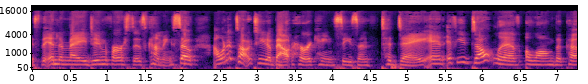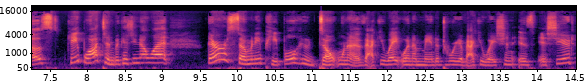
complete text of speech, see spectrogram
it's the end of May. June 1st is coming. So I want to talk to you about hurricane season today. And if you don't live along the coast, keep watching because you know what? There are so many people who don't want to evacuate when a mandatory evacuation is issued.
